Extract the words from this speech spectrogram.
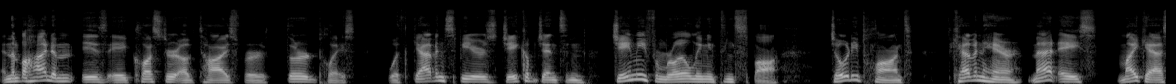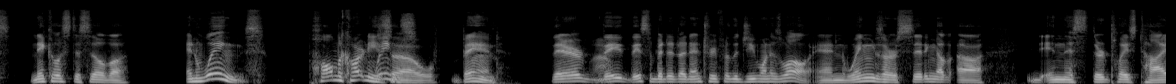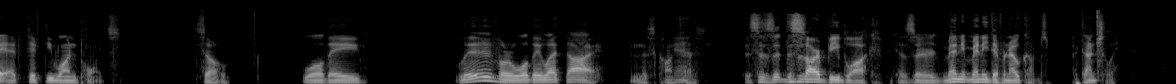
And then behind him is a cluster of ties for third place with Gavin Spears, Jacob Jensen, Jamie from Royal Leamington Spa, Jody Plant, Kevin Hare, Matt Ace, Mike S, Nicholas De Silva, and Wings, Paul McCartney's uh, band. There, wow. they they submitted an entry for the G1 as well, and Wings are sitting up uh, in this third place tie at 51 points. So, will they live or will they let die? In this contest. Yeah. This is this is our B block because there are many many different outcomes potentially.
